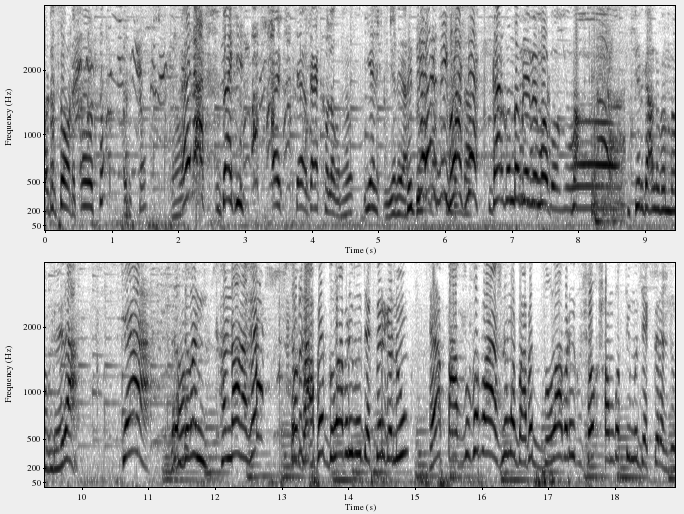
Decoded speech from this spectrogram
ওটা তো ওটা ওটা এই না উঠাই কি? এই জ্যাকেট খোলা কর। ইয়ে ভিতরে তুই ঘোরাস না গার গন্ধ বেরবে মোর। কিসের গাল গন্ধ বেরে এরা। কে? দোকান ঠান্ডা নাগে তোর বাপের দোলাবাড়ি মুই দেখতে কেন হ্যাঁ পাঁচ বছর পর আসনু মোর বাপের দোলাবাড়ি শোক সম্পত্তি মুই দেখতে আসনু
